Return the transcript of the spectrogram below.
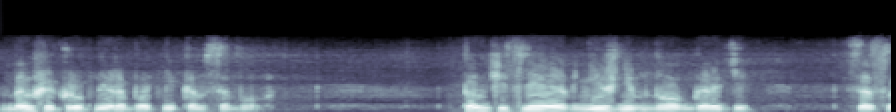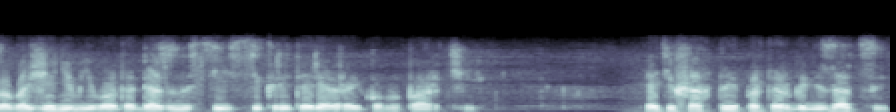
бывший крупный работник комсомола. В том числе в Нижнем Новгороде, с освобождением его от обязанностей секретаря райкома партии. Эти шахтные парторганизации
